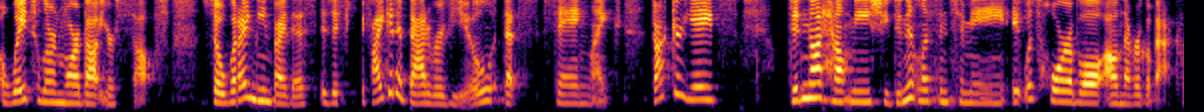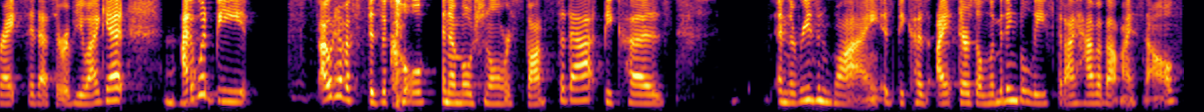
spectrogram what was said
a way to learn more about yourself. So what I mean by this is if if I get a bad review that's saying like Dr. Yates did not help me, she didn't listen to me, it was horrible, I'll never go back, right? Say that's a review I get. Mm-hmm. I would be I would have a physical and emotional response to that because and the reason why is because I there's a limiting belief that I have about myself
